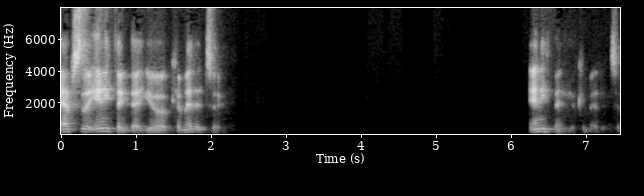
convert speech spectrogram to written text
Absolutely anything that you're committed to. anything you're committed to.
